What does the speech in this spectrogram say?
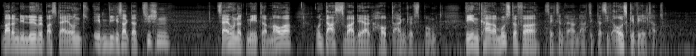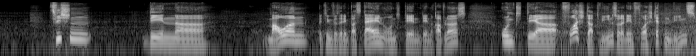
war dann die Löwelbastei. Und eben wie gesagt, dazwischen 200 Meter Mauer. Und das war der Hauptangriffspunkt, den Kara Mustafa 1683, das sich ausgewählt hat. Zwischen den äh, Mauern bzw. den Basteien und den, den Ravelins und der Vorstadt Wiens oder den Vorstädten Wiens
